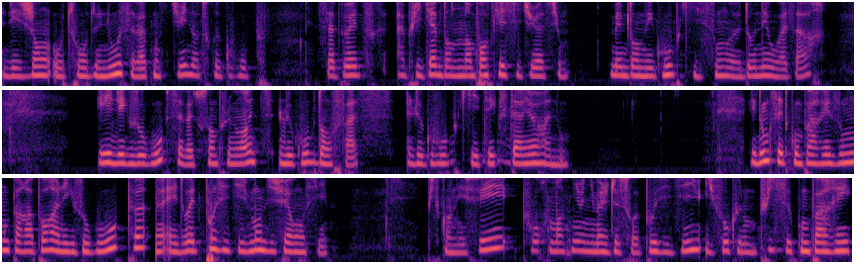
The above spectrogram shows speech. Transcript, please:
les gens autour de nous, ça va constituer notre groupe. Ça peut être applicable dans n'importe quelle situation, même dans des groupes qui sont euh, donnés au hasard. Et l'exogroupe, ça va tout simplement être le groupe d'en face, le groupe qui est extérieur à nous. Et donc cette comparaison par rapport à l'exogroupe, euh, elle doit être positivement différenciée. Puisqu'en effet, pour maintenir une image de soi positive, il faut que l'on puisse se comparer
